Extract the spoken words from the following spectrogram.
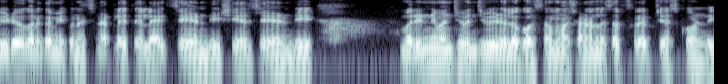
వీడియో కనుక మీకు నచ్చినట్లయితే లైక్ చేయండి షేర్ చేయండి. మరిన్ని మంచి మంచి వీడియోల కోసం మా ఛానల్ని సబ్స్క్రైబ్ చేసుకోండి.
